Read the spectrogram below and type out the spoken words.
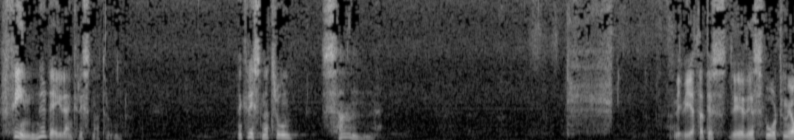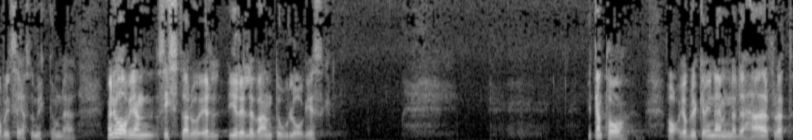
finner det i den kristna tron. Den kristna tron sann. Ni vet att det, det, det är svårt, men jag vill säga så mycket om det här. Men nu har vi den sista då, irrelevant och ologisk. Vi kan ta, ja, jag brukar ju nämna det här för att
